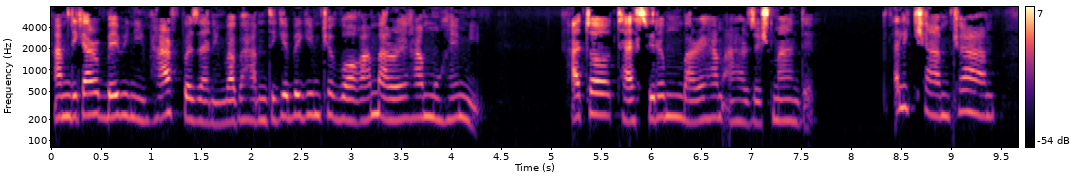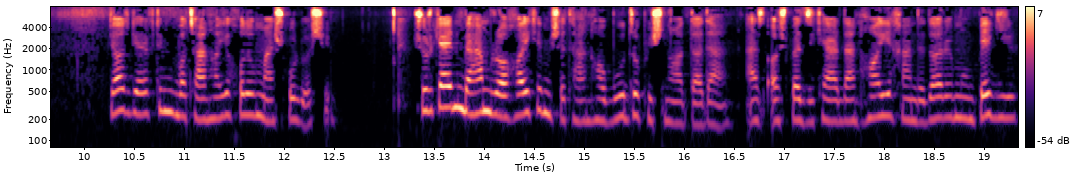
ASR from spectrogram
همدیگه رو ببینیم حرف بزنیم و به همدیگه بگیم که واقعا برای هم مهمیم. حتی تصویرمون برای هم ارزشمنده. ولی کم کم یاد گرفتیم با تنهایی خودمون مشغول باشیم. شروع کردیم به هم راههایی که میشه تنها بود رو پیشنهاد دادن. از آشپزی کردن های خندهدارمون بگیر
